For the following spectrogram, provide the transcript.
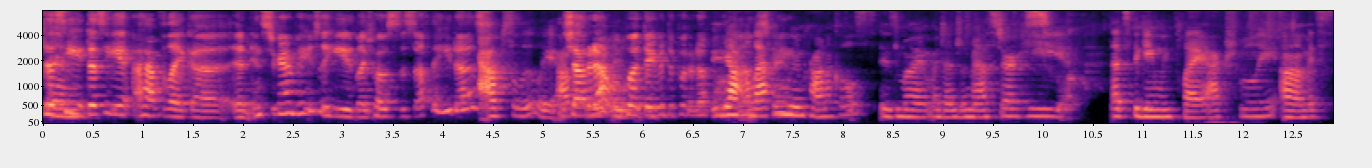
Does he does he have like a an Instagram page that he like posts the stuff that he does? absolutely. Shout it out. We'll put David to put it up. on Yeah, Laughing screen. Moon Chronicles is my my dungeon master. He that's the game we play actually. Um, it's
